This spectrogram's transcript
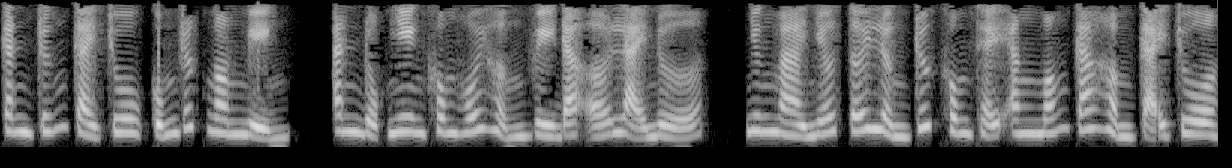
canh trứng cà chua cũng rất ngon miệng, anh đột nhiên không hối hận vì đã ở lại nữa, nhưng mà nhớ tới lần trước không thể ăn món cá hầm cải chua,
